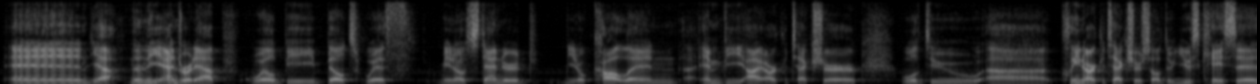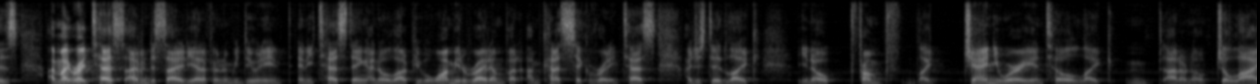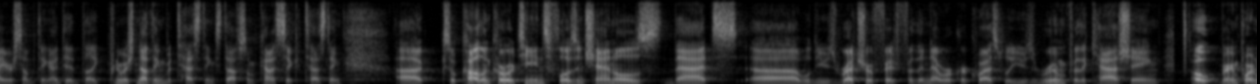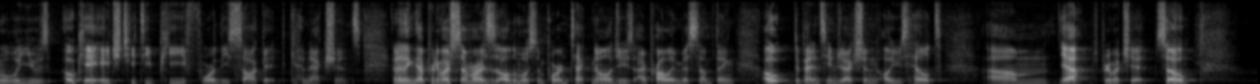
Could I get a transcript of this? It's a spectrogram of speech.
And yeah, then the Android app will be built with, you know, standard, you know, Kotlin, uh, MVI architecture, We'll do uh, clean architecture, so I'll do use cases. I might write tests. I haven't decided yet if I'm going to be doing any, any testing. I know a lot of people want me to write them, but I'm kind of sick of writing tests. I just did like, you know, from like January until like I don't know July or something. I did like pretty much nothing but testing stuff, so I'm kind of sick of testing. Uh, so Kotlin coroutines, flows and channels, that uh, we'll use retrofit for the network request. We'll use room for the caching. Oh, very important, we'll use OkHttp for the socket connections. And I think that pretty much summarizes all the most important technologies. I probably missed something. Oh, dependency injection, I'll use HILT. Um, yeah, that's pretty much it. So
